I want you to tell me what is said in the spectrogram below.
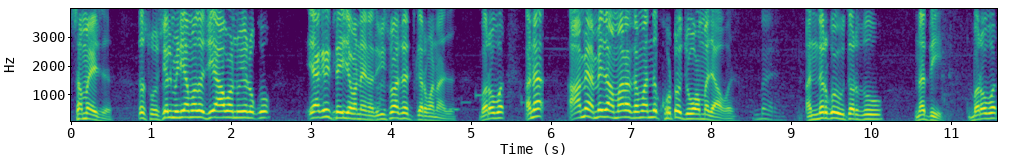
સમય છે. તો સોશિયલ મીડિયામાં તો જે આવવાનું એ લોકો એગ્રી થઈ જવાના નથી વિશ્વાસ જ કરવાના છે. બરોબર? અને આમે હંમેશા અમારા સમાજને ખોટો જોવામાં જ આવે છે. અંદર કોઈ ઉતરતું નથી. બરોબર?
